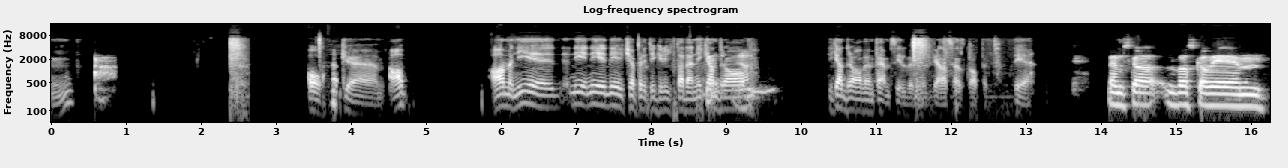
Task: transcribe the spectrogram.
Mm. Och eh, ja. Ja men ni, ni, ni, ni köper lite gryta där. Ni kan dra av, Ja. Ni kan dra av en fem silvermynt till hela sällskapet. Det, Vem ska, vad ska vi... mm,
